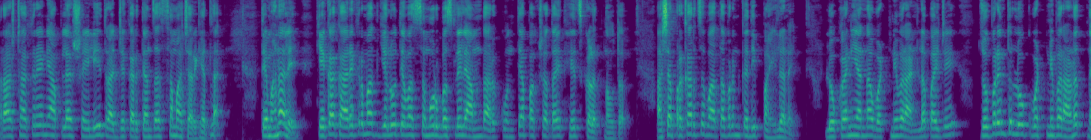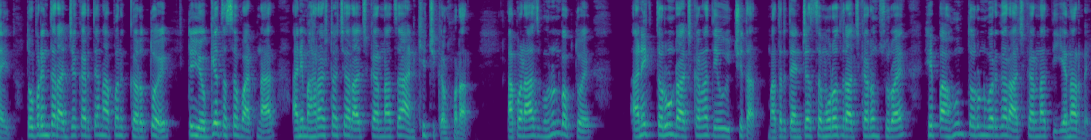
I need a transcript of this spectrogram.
राज ठाकरे यांनी आपल्या शैलीत राज्यकर्त्यांचा समाचार घेतला ते म्हणाले की एका कार्यक्रमात गेलो तेव्हा समोर बसलेले आमदार कोणत्या पक्षात आहेत हेच कळत नव्हतं. अशा प्रकारचं वातावरण कधी पाहिलं नाही. लोकांनी यांना वटणीवर आणलं पाहिजे. जोपर्यंत लोक वटणीवर आणत नाहीत तोपर्यंत राज्यकर्त्यांना आपण करतोय ते योग्य तसं वाटणार आणि महाराष्ट्राच्या राजकारणाचा आणखी चिखल होणार. आपण आज म्हणून बघतोय अनेक तरुण राजकारणात येऊ इच्छितात. मात्र त्यांच्या समोरच राजकारण सुरू आहे हे पाहून तरुण वर्ग राजकारणात येणार नाही.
